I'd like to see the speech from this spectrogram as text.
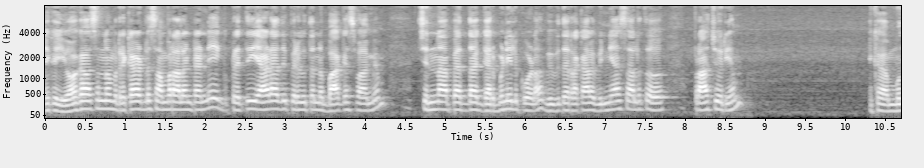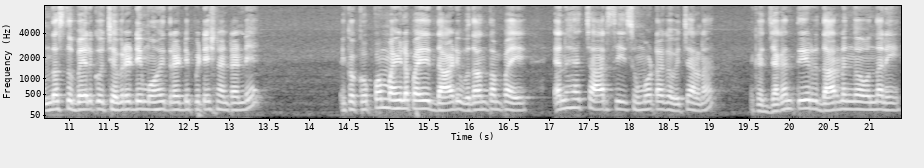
ఇక యోగాసనం రికార్డులు సంబరాలంటండి. ప్రతి ఏడాది పెరుగుతున్న భాగస్వామ్యం చిన్న పెద్ద గర్భిణీలు కూడా వివిధ రకాల విన్యాసాలతో ప్రాచుర్యం. ఇక ముందస్తు బెయిల్కు చెవిరెడ్డి మోహిత్ రెడ్డి పిటిషన్ అంటండి. ఇక కుప్పం మహిళపై దాడి ఉదాంతంపై ఎన్హెచ్ఆర్సి సుమోటోగా విచారణ. ఇక జగన్ తీరు దారుణంగా ఉందని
